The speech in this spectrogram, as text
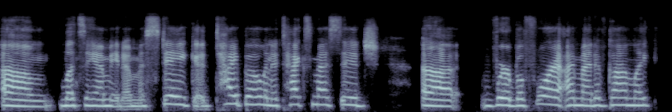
um, let's say I made a mistake, a typo in a text message, uh, where before I might have gone like,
